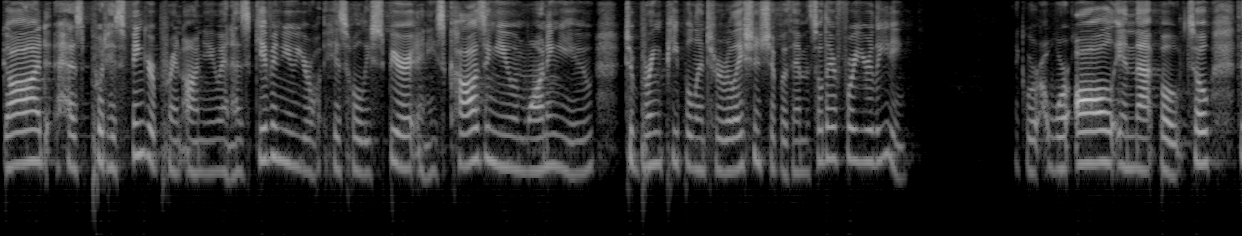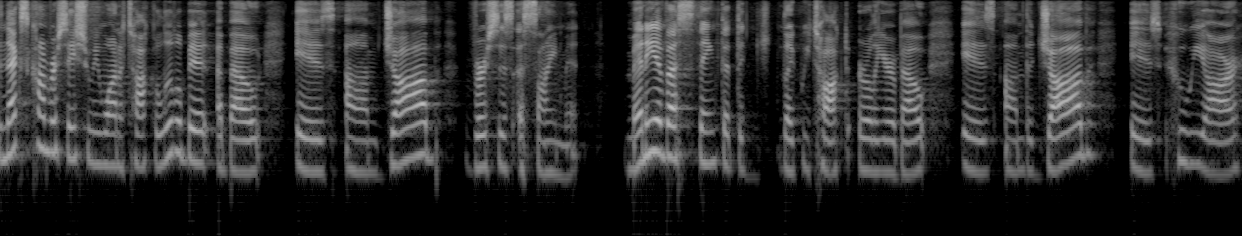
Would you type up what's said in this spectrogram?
God has put his fingerprint on you and has given you your, his Holy Spirit, and he's causing you and wanting you to bring people into a relationship with him. And So therefore, you're leading. Like we're, we're all in that boat. So the next conversation we want to talk a little bit about is um, job versus assignment. Many of us think that the, like we talked earlier about, is um, the job is who we are.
